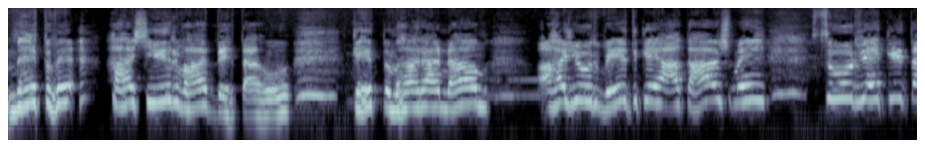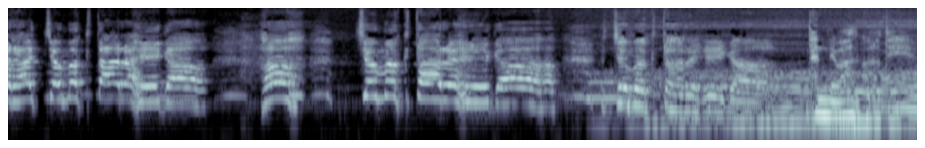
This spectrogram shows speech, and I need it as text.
मैं तुम्हें आशीर्वाद देता हूँ कि तुम्हारा नाम आयुर्वेद के आकाश में सूर्य की तरह चमकता रहेगा। हाँ चमकता रहेगा चमकता रहेगा। धन्यवाद गुरुदेव।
